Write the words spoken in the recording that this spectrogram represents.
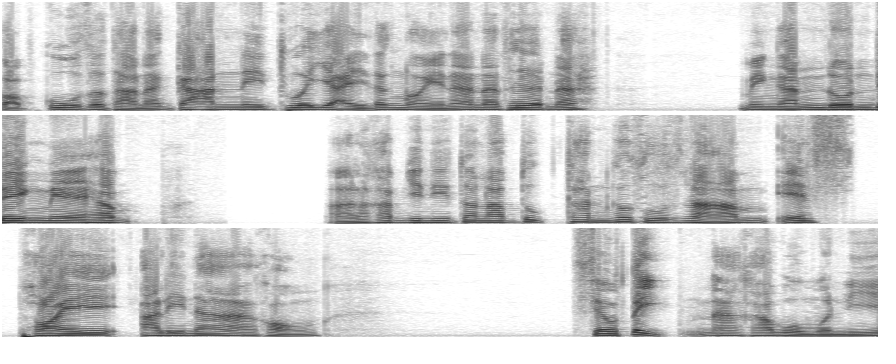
กอบกู้สถานการณ์ในถ้วยใหญ่สักหน่อยนะนะเทิดนะ ไม่งั้นโดนเด้งแน่ครับเอาละครับยินดีต้อนรับทุกท่านเข้าสู่สนาม S Point Arena ของเซลติกนะครับผมวันนี้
